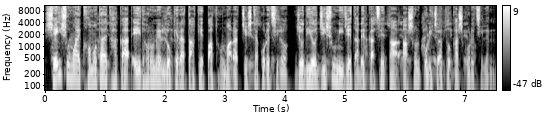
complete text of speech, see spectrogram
সেই সময় ক্ষমতায় থাকা এই ধরনের লোকেরা তাকে পাথর মারার চেষ্টা করেছিল যদিও যিশু নিজে তাদের কাছে তার আসল পরিচয় প্রকাশ করেছিলেন।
